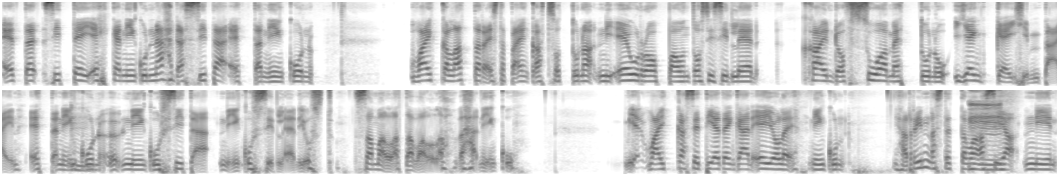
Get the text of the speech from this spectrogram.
että sitten ei ehkä niin kuin nähdä sitä, että niin kuin vaikka lattareista päin katsottuna, niin Eurooppa on tosi silleen kind of suomettunut jenkkeihin päin, että niin kuin, mm. niin kuin sitä niin kuin silleen just samalla tavalla vähän niin kuin, vaikka se tietenkään ei ole niin kuin ihan rinnastettava mm. asia, niin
